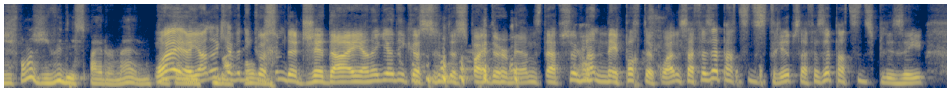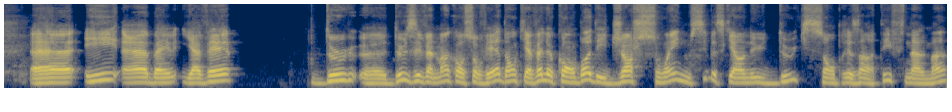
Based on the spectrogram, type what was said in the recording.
Je pense que j'ai vu des Spider-Man. Ouais, il y en a qui avaient des costumes de Jedi, il y en a qui avaient des costumes de Spider-Man. C'était absolument n'importe quoi. Mais ça faisait partie du trip, ça faisait partie du plaisir. Euh, et euh, ben, il y avait deux, euh, deux événements qu'on surveillait. Donc, il y avait le combat des Josh Swain aussi, parce qu'il y en a eu deux qui se sont présentés finalement.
